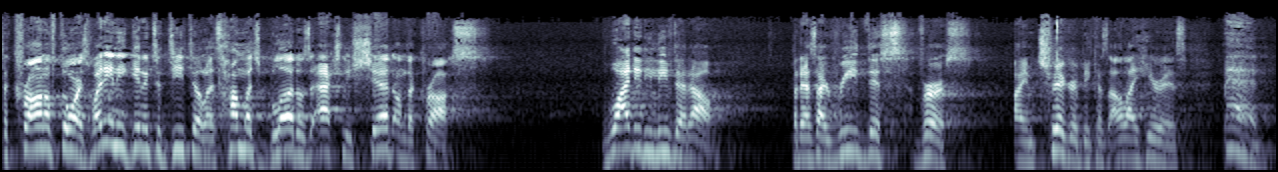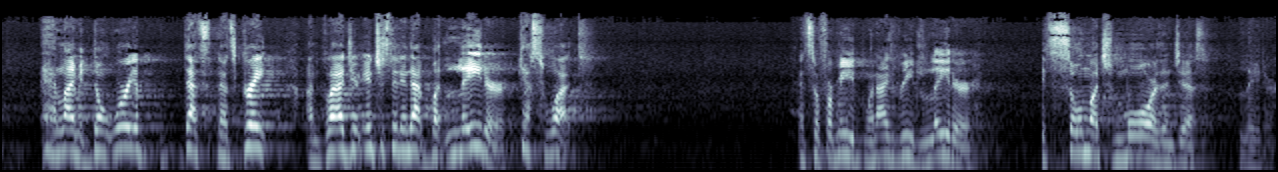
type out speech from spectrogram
the crown of thorns? Why didn't he get into detail as how much blood was actually shed on the cross? Why did he leave that out? But as I read this verse, I am triggered because all I hear is, man, man, Lyman, don't worry. That's, that's great. I'm glad you're interested in that. But later, guess what? And so for me, when I read later, it's so much more than just later.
